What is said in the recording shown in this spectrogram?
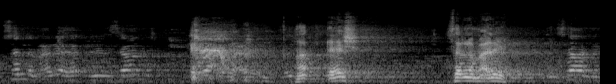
وسلم عليه الانسان ها إيش؟ سلم عليه. إنسان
